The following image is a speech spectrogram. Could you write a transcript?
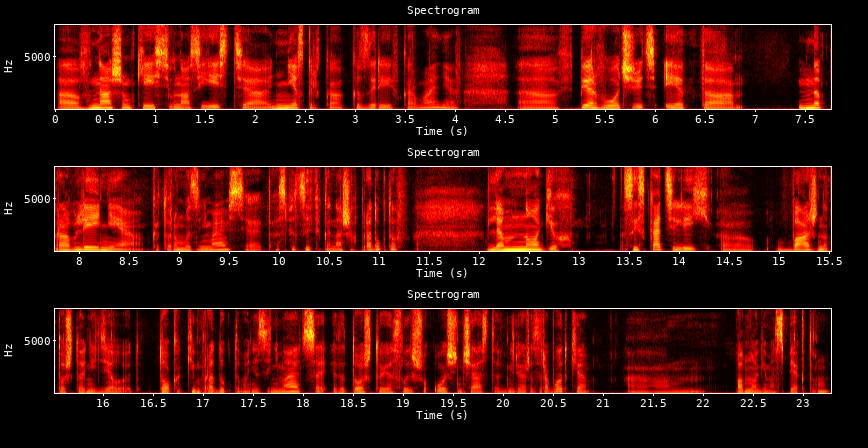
А, в нашем кейсе у нас есть несколько козырей в кармане. В первую очередь это направление, которым мы занимаемся, это специфика наших продуктов. Для многих соискателей э, важно то, что они делают. То, каким продуктом они занимаются, это то, что я слышу очень часто в мире разработки э, по многим аспектам.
